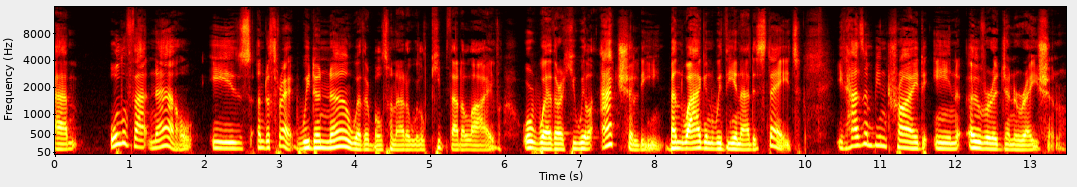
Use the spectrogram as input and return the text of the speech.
Um, all of that now is under threat. We don't know whether Bolsonaro will keep that alive or whether he will actually bandwagon with the United States. It hasn't been tried in over a generation.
